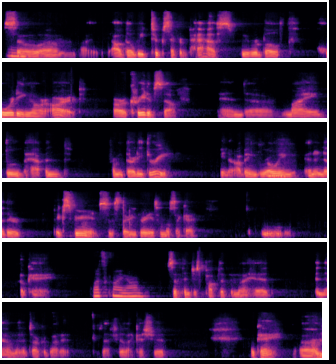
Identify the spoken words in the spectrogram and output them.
so um, although we took separate paths, we were both hoarding our art, our creative self, and uh, my boom happened from thirty three. You know, I've been growing mm. in another experience since thirty three. It's almost like a ooh, okay. What's going on? Something just popped up in my head, and now I'm going to talk about it because I feel like I should. Okay. Um,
